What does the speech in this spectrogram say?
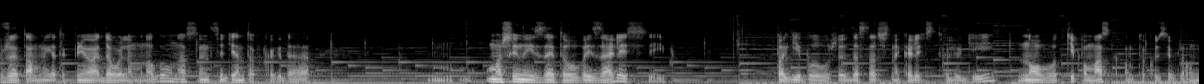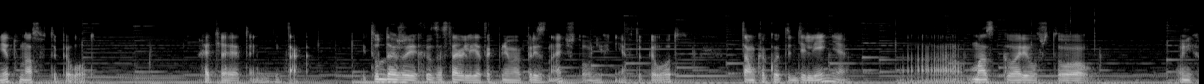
уже там, я так понимаю, довольно много у нас инцидентов, когда машины из-за этого врезались, и погибло уже достаточное количество людей, но вот типа Маск, он такой заявлял, нет, у нас автопилот. Хотя это не так. И тут даже их заставили, я так понимаю, признать, что у них не автопилот. Там какое-то деление, а, Маск говорил, что у них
